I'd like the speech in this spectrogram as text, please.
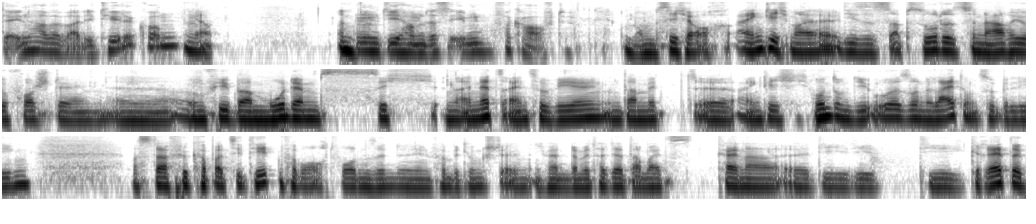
der Inhaber war die Telekom ja. und die haben das eben verkauft. Und man muss sich ja auch eigentlich mal dieses absurde Szenario vorstellen, äh, irgendwie über Modems sich in ein Netz einzuwählen und damit äh, eigentlich rund um die Uhr so eine Leitung zu belegen, was da für Kapazitäten verbraucht worden sind in den Vermittlungsstellen. Ich meine, damit hat ja damals keiner äh, die, die die Geräte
